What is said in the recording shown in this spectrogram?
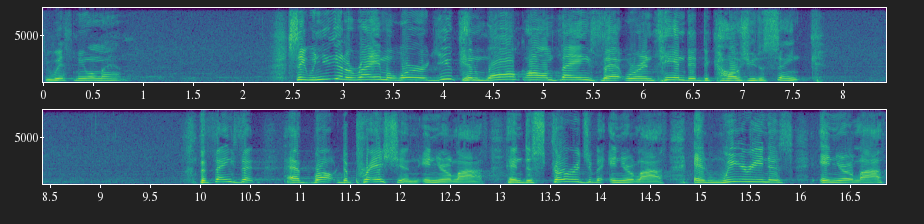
You with me on that? See, when you get a rhema word, you can walk on things that were intended to cause you to sink. The things that have brought depression in your life and discouragement in your life and weariness in your life.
